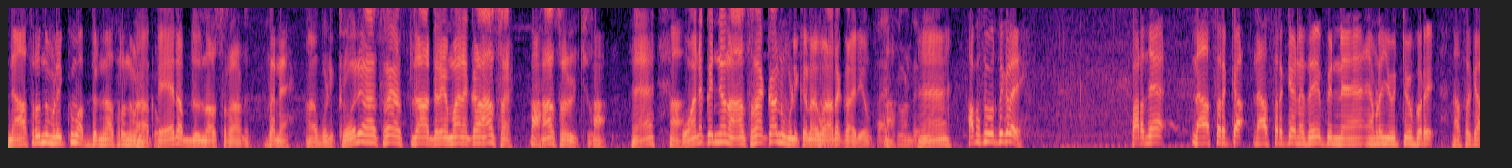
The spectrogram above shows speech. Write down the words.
നാസർ എന്ന് വിളിക്കും അബ്ദുൽ നാസർ എന്ന് വിളിക്കും. പേര് അബ്ദുൽ നാസറാണ്. തന്നെ. ആ വിളിക്കണോര് നാസർ അസ്ലാദ്രഹ്മാനൊക്കെ നാസ ആ. നാസർ വിളിച്ചു. ഏഹ് ഓനൊക്കെ ഞാൻ നാസറാക്കാന്ന് വിളിക്കണത് വേറെ കാര്യം. ഏഹ് അപ്പോൾ സുഹൃത്തുക്കളെ പറഞ്ഞ നാസർക്ക നാസർക്കാണിത്. പിന്നെ നമ്മൾ യൂട്യൂബർ നാസർക്ക.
